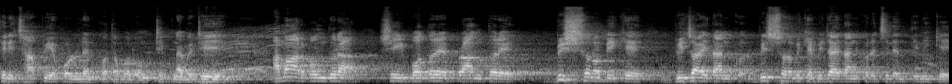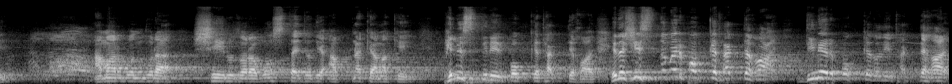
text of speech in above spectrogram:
তিনি ঝাঁপিয়ে পড়লেন, কথা বলুন, ঠিক না বেঠি? আমার বন্ধুরা, সেই বদরের প্রান্তরে বিশ্বনবীকে বিজয় দান বিশ্বনবীকে বিজয় দান করেছিলেন তিনি কে? আমার বন্ধুরা, সেই রোজার অবস্থায় যদি আপনাকে আমাকে ফিলিস্তিনের পক্ষে থাকতে হয়, এদেশ ইসলামের পক্ষে থাকতে হয়, দিনের পক্ষে যদি থাকতে হয়,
